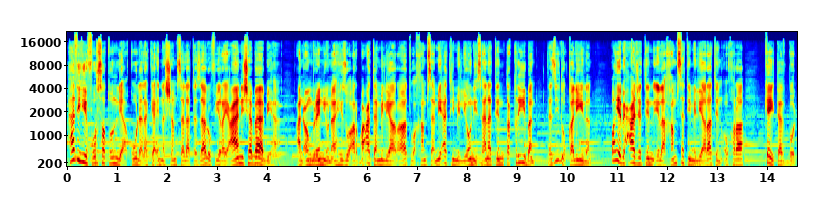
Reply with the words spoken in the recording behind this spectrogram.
هذه فرصة لأقول لك إن الشمس لا تزال في ريعان شبابها. عن عمر يناهز أربعة مليارات وخمسمائة مليون سنة تقريبا تزيد قليلا وهي بحاجة إلى خمسة مليارات أخرى كي تذبل.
